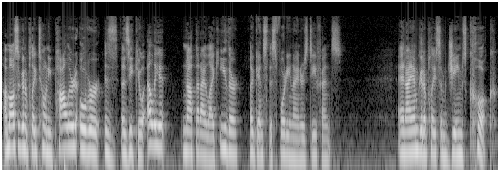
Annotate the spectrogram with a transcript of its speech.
I'm also going to play Tony Pollard over Ezekiel Elliott. Not that I like either against this 49ers defense. And I am going to play some James Cook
